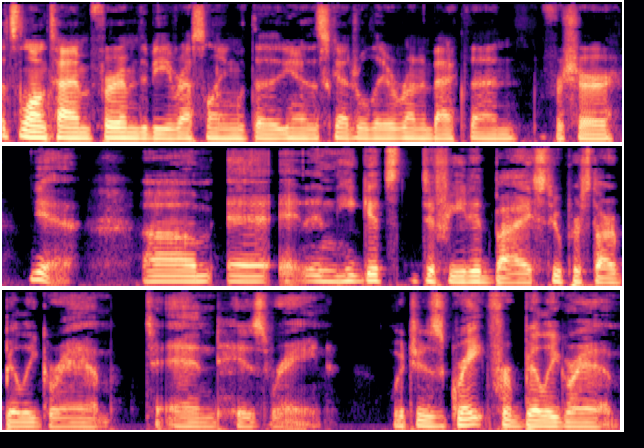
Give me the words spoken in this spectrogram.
it's a long time for him to be wrestling with the you know the schedule they were running back then for sure. Yeah. Um, and, and he gets defeated by superstar Billy Graham to end his reign, which is great for Billy Graham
